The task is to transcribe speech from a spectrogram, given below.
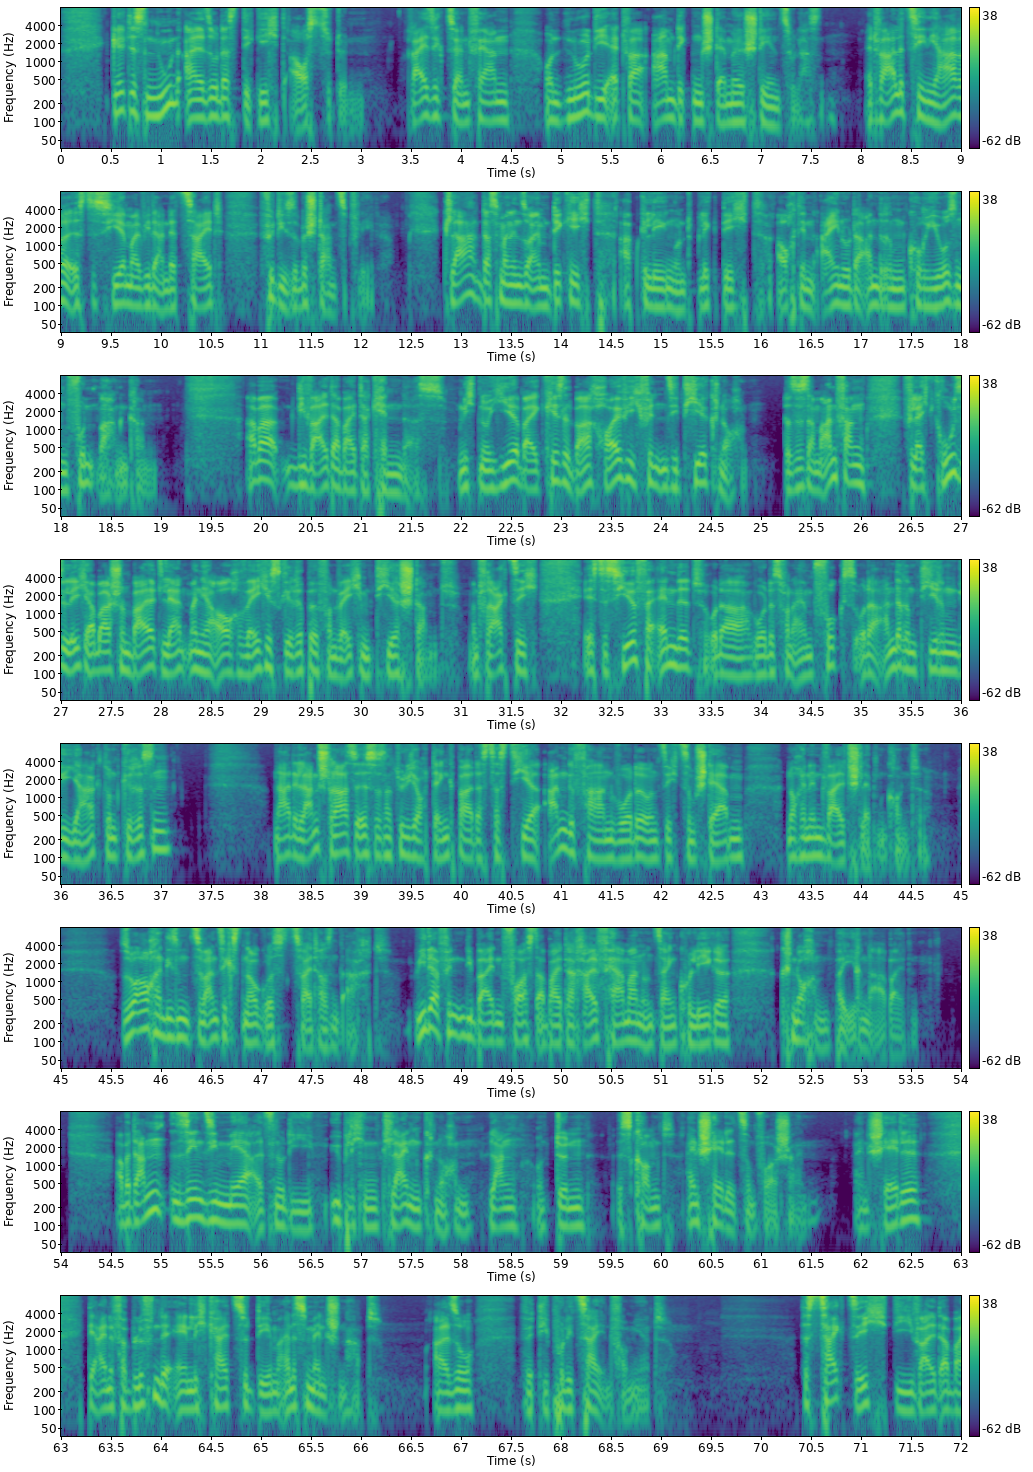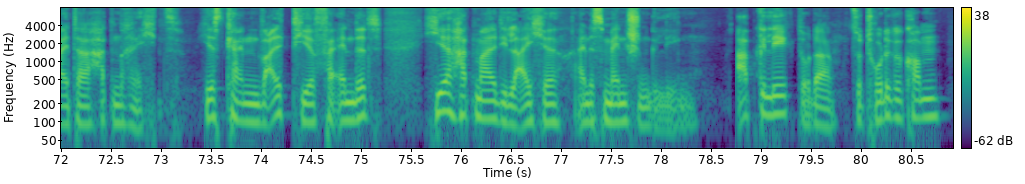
gilt es nun also, das Dickicht auszudünnen, reisig zu entfernen und nur die etwa armdicken Stämme stehen zu lassen. Etwa alle zehn Jahre ist es hier mal wieder an der Zeit für diese Bestandspflege. Klar, dass man in so einem Dickicht, abgelegen und blickdicht, auch den ein oder anderen kuriosen Fund machen kann. Aber die Waldarbeiter kennen das. Nicht nur hier bei Kisselbach, häufig finden sie Tierknochen. Das ist am Anfang vielleicht gruselig, aber schon bald lernt man ja auch, welches Gerippe von welchem Tier stammt. Man fragt sich, ist es hier verendet oder wurde es von einem Fuchs oder anderen Tieren gejagt und gerissen? Nahe der Landstraße ist es natürlich auch denkbar, dass das Tier angefahren wurde und sich zum Sterben noch in den Wald schleppen konnte. So auch an diesem 20. August 2008. Wieder finden die beiden Forstarbeiter Ralf Herrmann und sein Kollege Knochen bei ihren Arbeiten. Aber dann sehen sie mehr als nur die üblichen kleinen Knochen, lang und dünn. Es kommt ein Schädel zum Vorschein. Ein Schädel, der eine verblüffende Ähnlichkeit zu dem eines Menschen hat. Also wird die Polizei informiert. Es zeigt sich, die Waldarbeiter hatten recht. Hier ist kein Waldtier verendet, hier hat mal die Leiche eines Menschen gelegen. Abgelegt oder zu Tode gekommen,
